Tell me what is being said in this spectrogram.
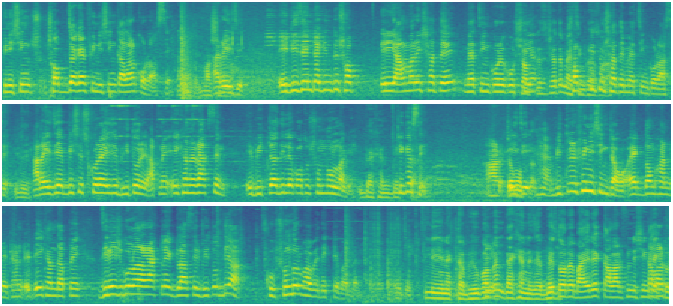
ফিনিশিং সব জায়গায় ফিনিশিং কালার করা আছে। আর এই যে এই ডিজাইনটা কিন্তু সব এই আলমারির সাথে ম্যাচিং করে করছি। সবকিছুর সাথে করে সবকিছুর সাথে ম্যাচিং করা আছে। আর এই যে বিশেষ করে এই যে ভিতরে আপনি এখানে রাখছেন এই বিটটা দিলে কত সুন্দর লাগে। দেখেন ঠিক আছে? আর এই যে। হ্যাঁ ভিতরের ফিনিশিংটাও একদম হান্ড্রেড হান্ড্রেড এইখান দিয়ে আপনি জিনিসগুলো রাখলে গ্লাসের ভিতর দিয়া খুব সুন্দরভাবে দেখতে পারবেন। এই যে। ক্লিন একটা ভিউ পাবেন। দেখেন যে ভেতরে বাইরে কালার Colour একটু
